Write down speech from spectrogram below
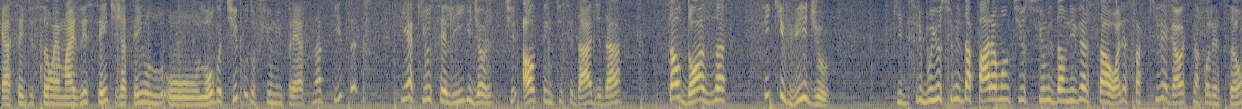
essa edição é mais recente, já tem o, o logotipo do filme impresso na fita e aqui o selinho de autenticidade da saudosa SIC Video, que distribuiu os filmes da Paramount e os filmes da Universal. Olha só que legal esse na coleção.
